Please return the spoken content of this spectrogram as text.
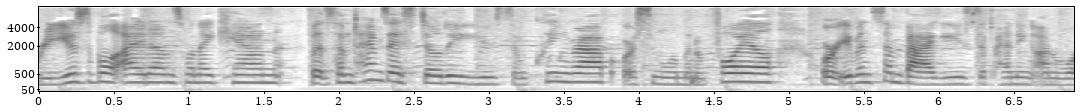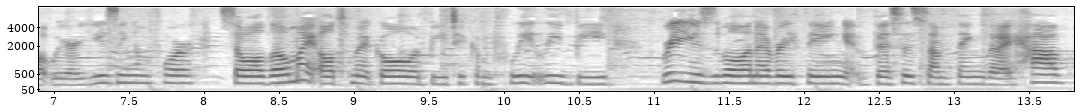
reusable items when I can, but sometimes I still do use some cling wrap or some aluminum foil or even some baggies depending on what we are using them for. So although my ultimate goal would be to completely be reusable and everything, this is something that I have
